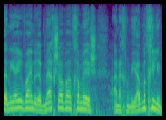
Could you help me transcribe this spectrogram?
אני יאיר ויינרב, מעכשיו עד חמש. אנחנו מיד מתחילים.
